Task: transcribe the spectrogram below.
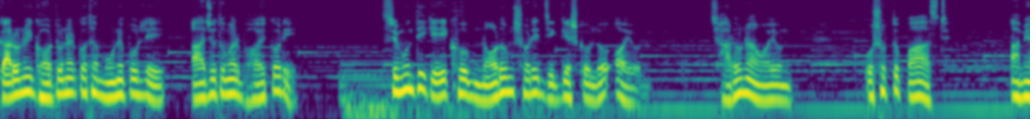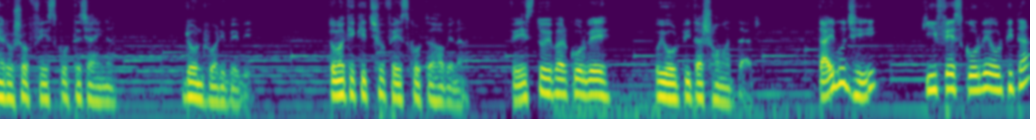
কারণ ওই ঘটনার কথা মনে পড়লে আজও তোমার ভয় করে? শ্রীমন্তীকে খুব নরম স্বরে জিজ্ঞেস করল অয়ন। ছাড়ো না অয়ন, ওসব তো পাস্ট আমি আর ওসব ফেস করতে চাই না। ডোন্ট ওয়ারি বেবি তোমাকে কিচ্ছু ফেস করতে হবে না। ফেস তো এবার করবে ওই অর্পিতা সমাদ্দার। তাই বুঝি কি ফেস করবে অর্পিতা?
